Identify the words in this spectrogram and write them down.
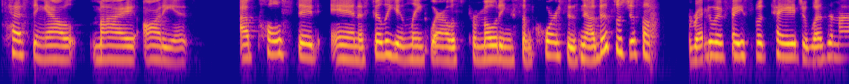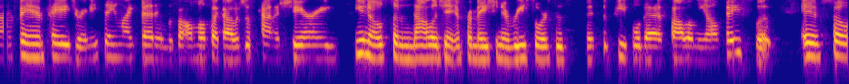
testing out my audience, I posted an affiliate link where I was promoting some courses. Now, this was just on a regular Facebook page. It wasn't my fan page or anything like that. It was almost like I was just kind of sharing, you know, some knowledge and information and resources with the people that follow me on Facebook. And so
